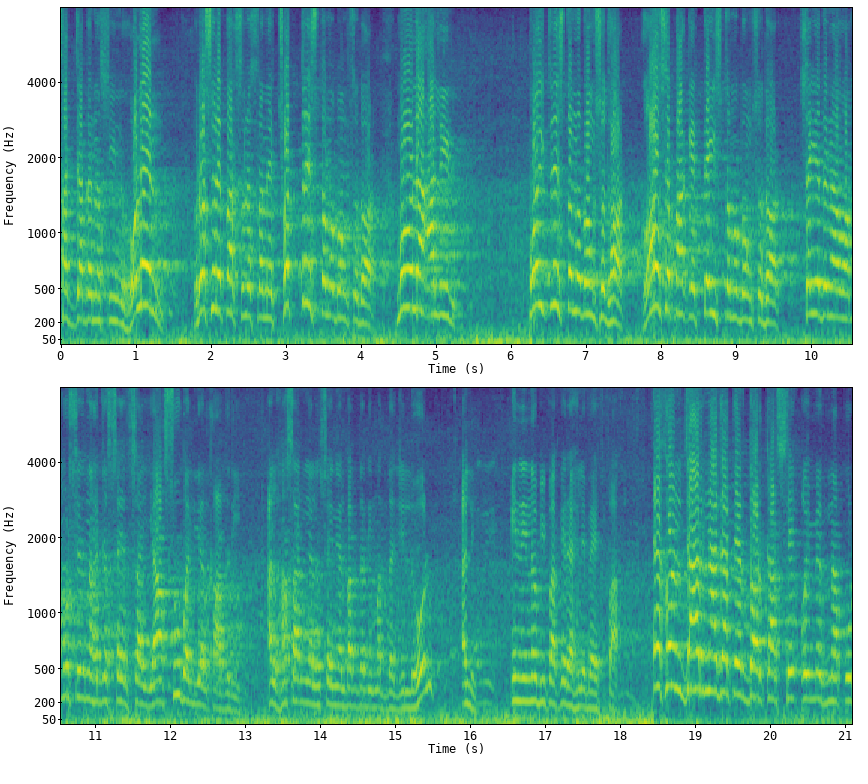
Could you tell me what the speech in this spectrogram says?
সাজ্জাদা নাসিম হলেন রসুল পাকসুল ইসলামের ছত্রিশতম বংশধর মৌলা আলীর পঁয়ত্রিশতম বংশধর গৌসে পাকে তেইশতম বংশধর, সৈয়দনা ওয়া মুর্শিদনা হজরত সৈয়দ শাহ ইয়াসুব আলী আল কাদরি আল হাসানি আল হুসাইন আল বাগদাদি মাদ্দাজিল্লুল আলী। ইনি নবী পাকের আহলে বেত পাক। এখন যার নাজাতের দরকার, সে ওই মেদিনীপুর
